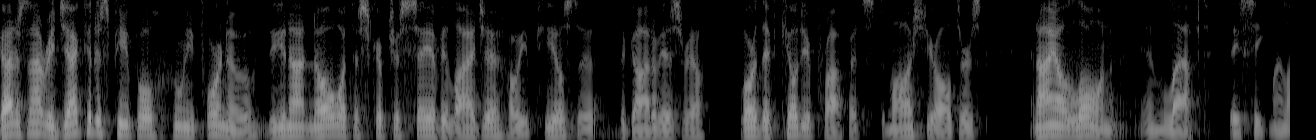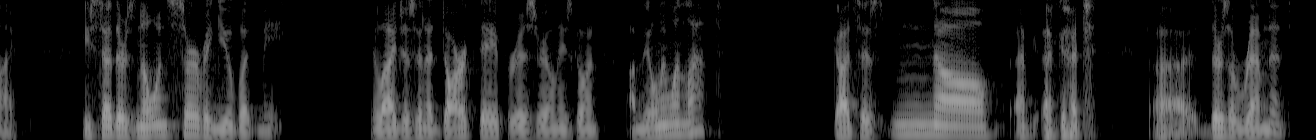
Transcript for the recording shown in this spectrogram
God has not rejected his people whom he foreknew. Do you not know what the scriptures say of Elijah, how he appeals to the God of Israel? Lord, they've killed your prophets, demolished your altars, and I alone am left. They seek my life. He said, There's no one serving you but me. Elijah's in a dark day for Israel, and he's going, I'm the only one left. God says, No, I've, I've got, uh, there's a remnant.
